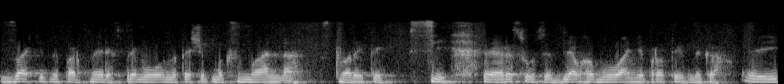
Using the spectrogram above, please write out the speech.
західних партнерів спрямована на те, щоб максимально створити всі е, ресурси для вгамування противника і,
